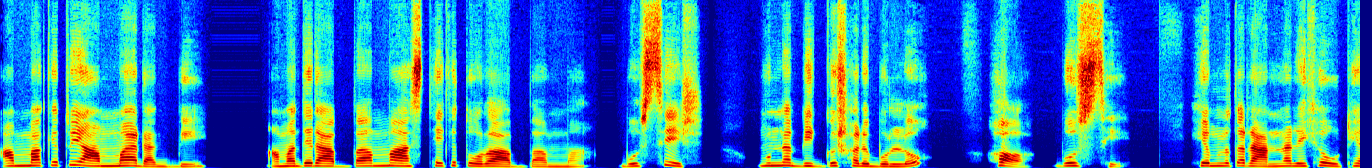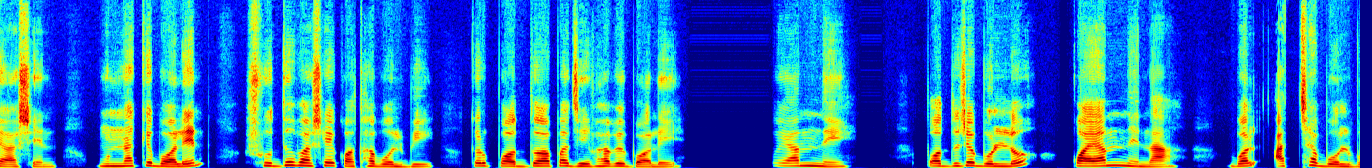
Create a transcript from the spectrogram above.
আম্মাকে তুই আম্মা ডাকবি। আমাদের আব্বা আম্মা আজ থেকে তোরও আব্বা আম্মা, বুঝছিস? মুন্না বিজ্ঞ স্বরে বলল, হ, বুঝছি। হেমলতা রান্না রেখে উঠে আসেন। মুন্নাকে বলেন, শুদ্ধ ভাষায় কথা বলবি তোর পদ্ম আপা যেভাবে বলে কয়ামনে পদ্মজা বলল কয়ামনে না বল আচ্ছা বলব।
